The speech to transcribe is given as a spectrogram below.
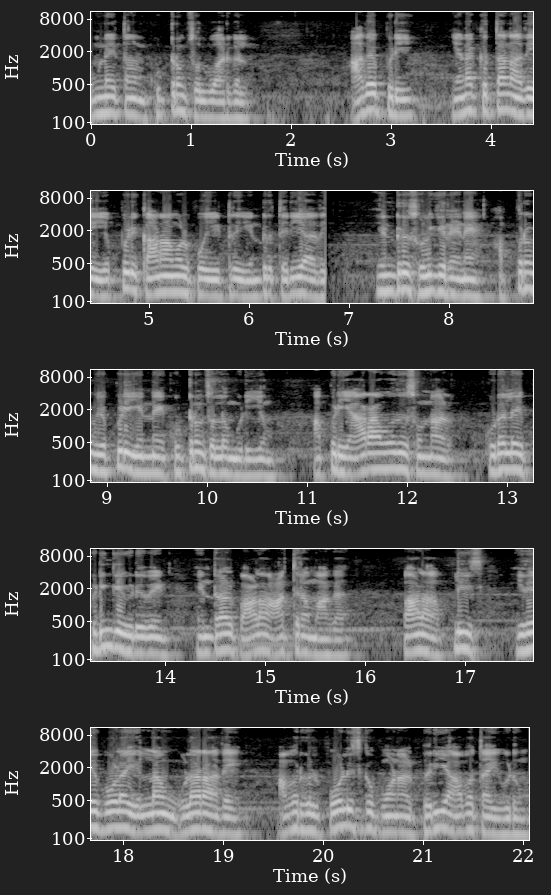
உன்னைத்தான் குற்றம் சொல்வார்கள். அதெப்படி? எனக்குத்தான் அது எப்படி காணாமல் போயிற்று என்று தெரியாது என்று சொல்கிறேனே அப்புறம் எப்படி என்னை குற்றம் சொல்ல முடியும்? அப்படி யாராவது சொன்னால் குடலை பிடுங்கி விடுவேன் என்றால் பாலா ஆத்திரமாக. பாலா ப்ளீஸ் இதே போல எல்லாம் உளராதே அவர்கள் போலீஸுக்கு போனால் பெரிய ஆபத்தாகிவிடும்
